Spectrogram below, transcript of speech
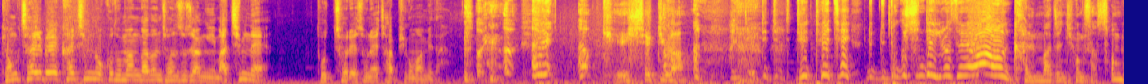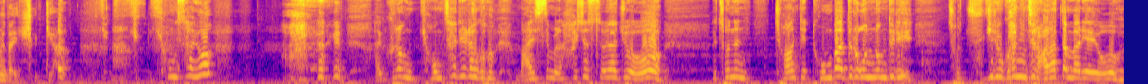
경찰배에 칼침 놓고 도망가던 전 소장이 마침내 도철의 손에 잡히고 맙니다. 개새끼가 대, 대, 대, 대체 누, 누구신데 이러세요? 칼 맞은 형사 선배다 이 새끼야 형사요? 아, 그럼 경찰이라고 말씀을 하셨어야죠. 저는 저한테 돈 받으러 온 놈들이 저 죽이려고 하는 줄 알았단 말이에요.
